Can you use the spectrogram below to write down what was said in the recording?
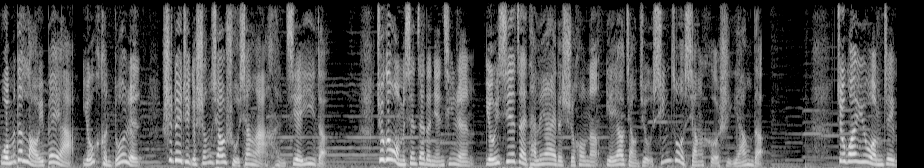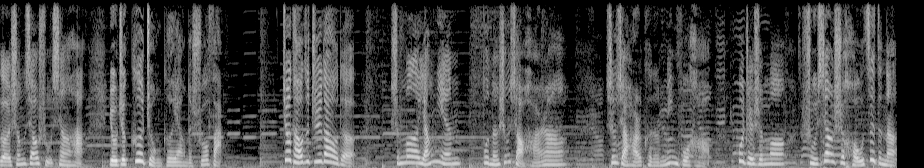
我们的老一辈啊，有很多人是对这个生肖属相啊很介意的，就跟我们现在的年轻人有一些在谈恋爱的时候呢，也要讲究星座相合是一样的。就关于我们这个生肖属相哈，有着各种各样的说法。就桃子知道的，什么羊年不能生小孩啊，生小孩可能命不好，或者什么属相是猴子的呢，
